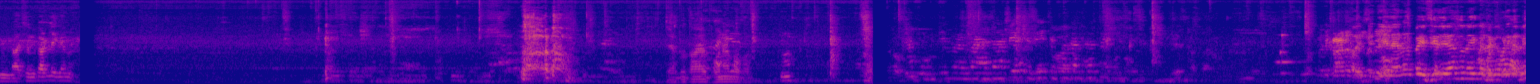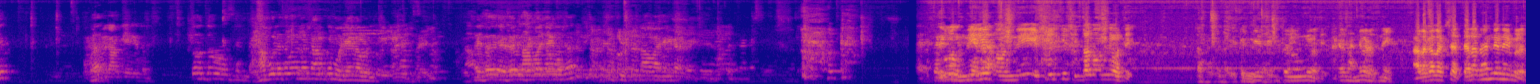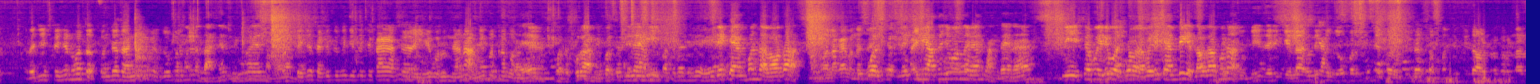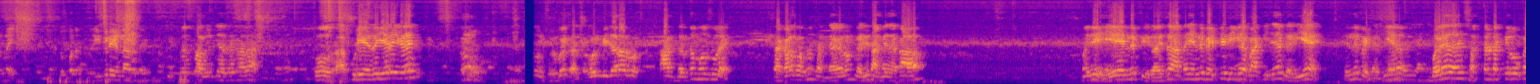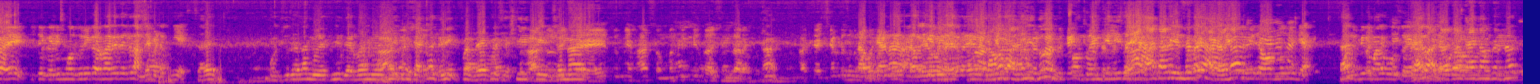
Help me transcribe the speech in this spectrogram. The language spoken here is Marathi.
राशन काढले का ना त्यात आहे फोन आहे बाबा। पैसे दिले ना पैसे दिए तो नहीं कर सके बड़े कभी तो तो हाँ बोले तो मेरा नाम कम हो जाएगा बोले। ऐसा ऐसा ऐसा का नाम होगा नाम आएगा। नोंदणी नोंदणी एपीएलची सुद्धा नोंदणी होते. एपीएलची सुद्धा नोंदणी होते. त्या धान्य मिळत नाही. आलं का लक्षात? त्याला धान्य नाही मिळत. रजिस्ट्रेशन होतं पण त्या धान्य जोपर्यंत त्याच्यासाठी तुम्ही तिथे ते काय असं हे भरून द्या ना आम्ही पत्र भरून. भरपूर आम्ही पत्र दिले आम्ही तिथे कॅम्प पण झाला होता. मला काय वर्ष म्हणायचं नाही तुम्ही आता जेव्हा नव्यानं सांगताय ना की याच्या पहिले वर्षभरा पहिले कॅम्प घेतला होता आपण. तुम्ही जरी केला असेल तर जोपर्यंत तहसीलदार संबंधित तिथं ऑर्डर करणार नाही तोपर्यंत इकडे येणार नाही. केला करा हो पुढे यायचं ये रे इकडे. दोनशे रुपये खर्च करून बिचारा आज जर तर मजूर आहे. सकाळपासून संध्याकाळून घरी थांबायचं का म्हणजे हे यांना फिरायचं आता यांना भेटते ठीक आहे बाकीच्या घरी आहे यांना भेटत नाही ना. बऱ्याच सत्तर टक्के लोक आहे की जे घरी मजुरी करणारे त्याला धान्य भेटत नाहीये साहेब मजुराला मिळत नाही गरबा मिळत नाही पण त्याच्या घरी पंधरा एकर शेती हा टेन्शन नाही तुम्ही हा संबंधित जे तहसीलदार आहे. त्यांच्याकडे नावं घ्या ना नावं. कंप्लेंट केली तर जबाब नोंदून घ्या. म्हणून मी तुम्हाला बोलतोय. साहेब आधार कार्ड काय काम करतं?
